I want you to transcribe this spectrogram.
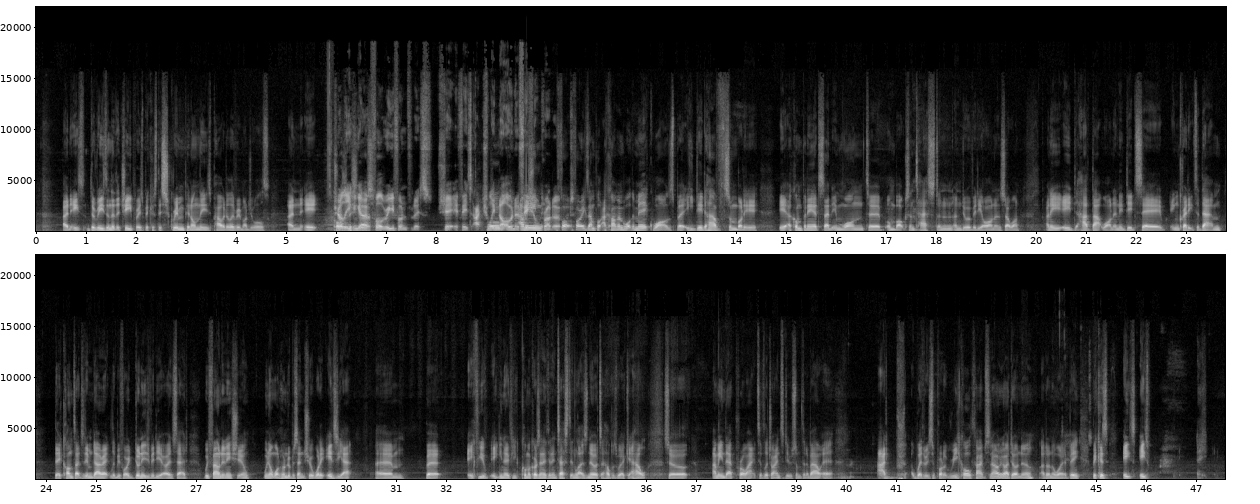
And it's the reason that they're cheaper is because they're scrimping on these power delivery modules, and it Surely you causes can get a full refund for this shit if it's actually Well, not an I official mean, product. For, for example, I can't remember what the make was, but he did have somebody, he- a company had sent him one to unbox and test and, and do a video on and so on. And he, he'd had that one, and he did say, in credit to them, they contacted him directly before he'd done his video and said, We found an issue. We're not 100% sure what it is yet, um, but if you you know if you come across anything in testing, let us know to help us work it out. So, I mean, they're proactively trying to do something about it. I whether it's a product recall type scenario, I don't know. I don't know what it'd be because it's it's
